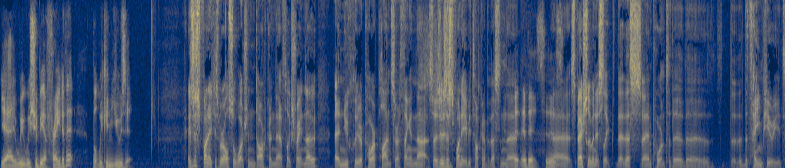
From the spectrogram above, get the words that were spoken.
yeah, we, we should be afraid of it, but we can use it. It's just funny because we're also watching Dark on Netflix right now, and nuclear power plants are a thing in that. So it's just- funny to be talking about this in the, It, it is. It is. uh, especially when it's like th- this uh, important to the the, the, the time period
